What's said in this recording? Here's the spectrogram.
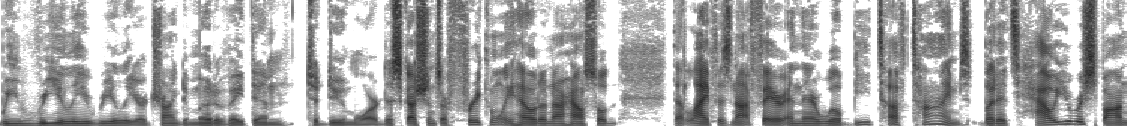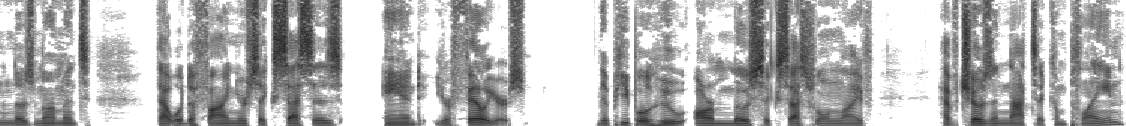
we really, really are trying to motivate them to do more. Discussions are frequently held in our household that life is not fair and there will be tough times, but it's how you respond in those moments that will define your successes and your failures. The people who are most successful in life have chosen not to complain,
